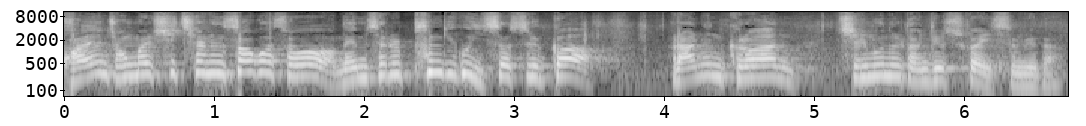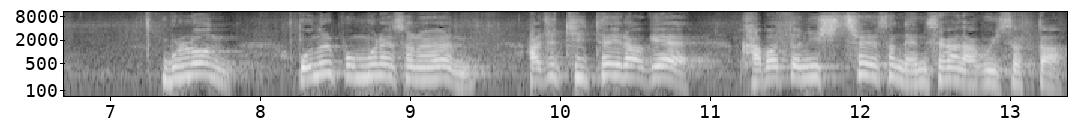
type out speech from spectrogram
과연 정말 시체는 썩어서 냄새를 풍기고 있었을까? 라는 그러한 질문을 던질 수가 있습니다. 물론 오늘 본문에서는 아주 디테일하게 가봤더니 시체에서 냄새가 나고 있었다.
